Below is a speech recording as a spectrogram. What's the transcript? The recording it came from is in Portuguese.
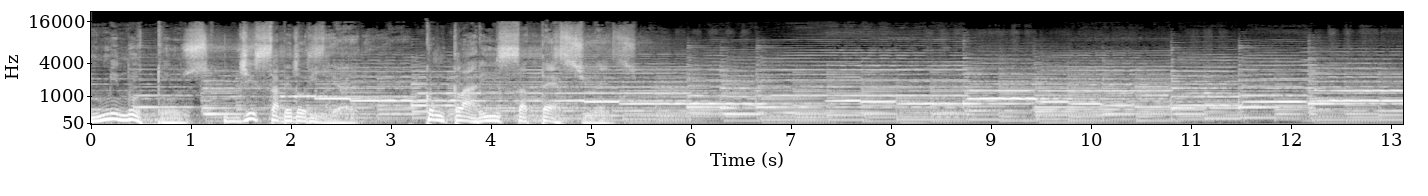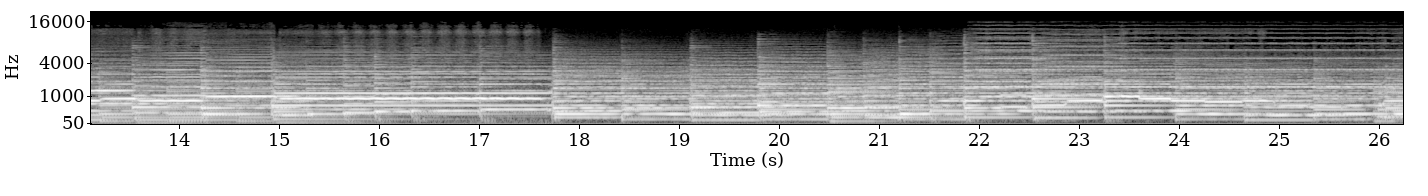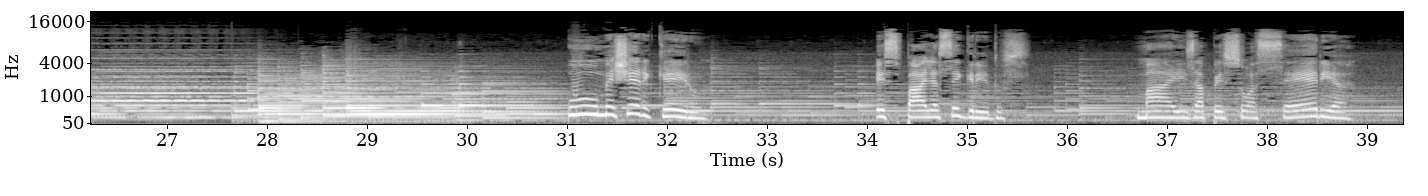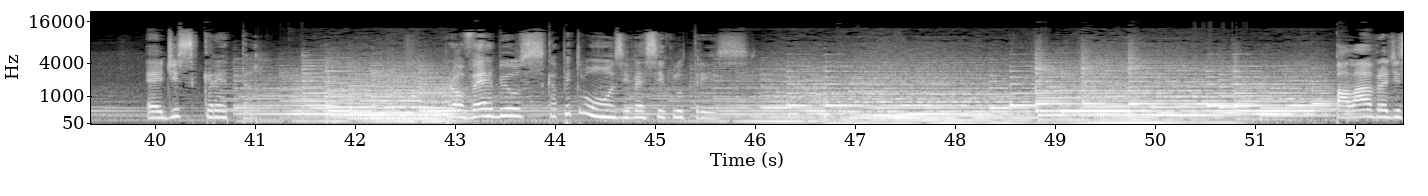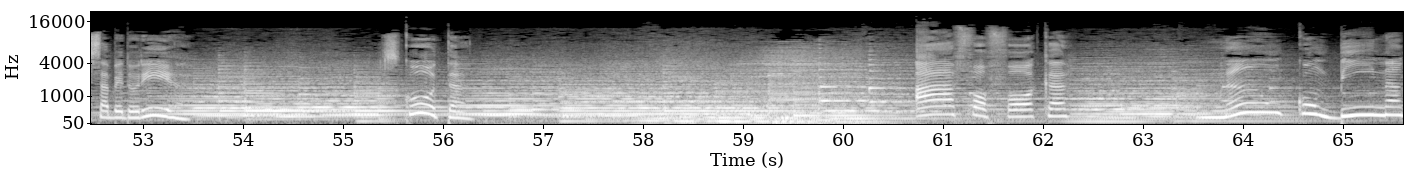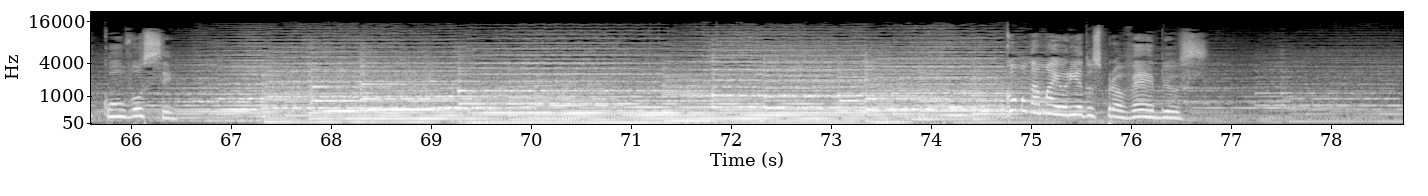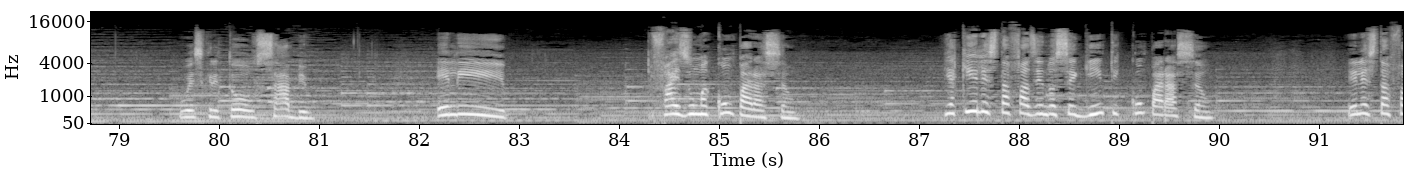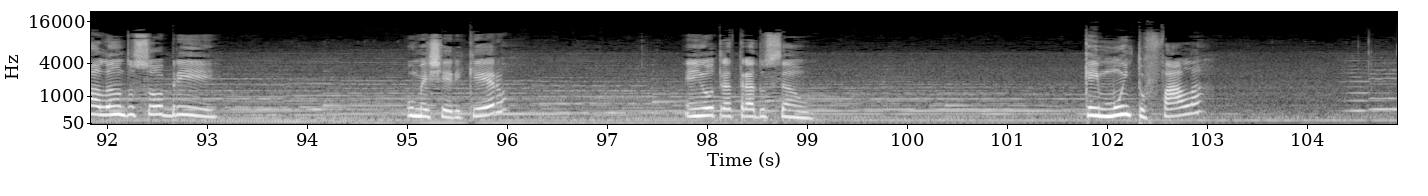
Minutos de Sabedoria, com Clarissa Tessius. Mexeriqueiro espalha segredos, mas a pessoa séria é discreta. Provérbios capítulo 11, versículo 3. Palavra de sabedoria. Escuta. Fofoca não combina com você. Como na maioria dos provérbios, o escritor, o sábio, ele faz uma comparação. E aqui ele está fazendo a seguinte comparação ele está falando sobre o mexeriqueiro. Em outra tradução, quem muito fala.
